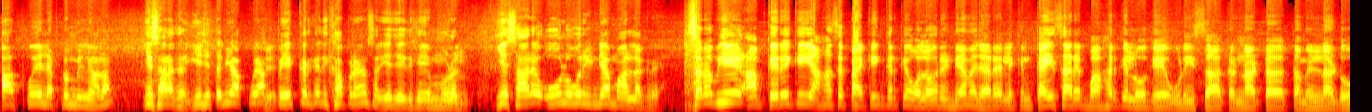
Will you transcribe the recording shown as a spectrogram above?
आपको ये लैपटॉप मिलने वाला ये सारा कर ये जितना भी आपको जी। पैक करके दिखा पा रहे हैं सर ये देखिए मॉडल ये सारे ऑल ओवर इंडिया माल लग रहे हैं। सर अब ये आप कह रहे हैं कि यहाँ से पैकिंग करके ऑल ओवर इंडिया में जा रहे हैं लेकिन कई सारे बाहर के लोग हैं उड़ीसा कर्नाटक तमिलनाडु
